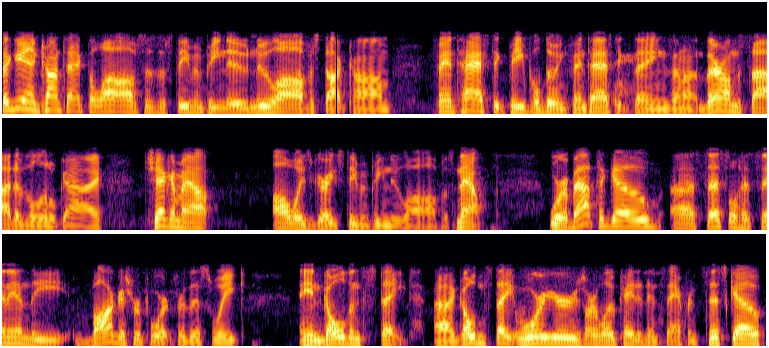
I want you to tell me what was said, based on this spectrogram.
Again, contact the law offices of Stephen P. New, newlawoffice.com. Fantastic people doing fantastic things, and uh, they're on the side of the little guy. Check them out. Always great, Stephen P. New Law Office. Now, we're about to go. Uh, Cecil has sent in the Bogus report for this week in Golden State. Uh, Golden State Warriors are located in San Francisco.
